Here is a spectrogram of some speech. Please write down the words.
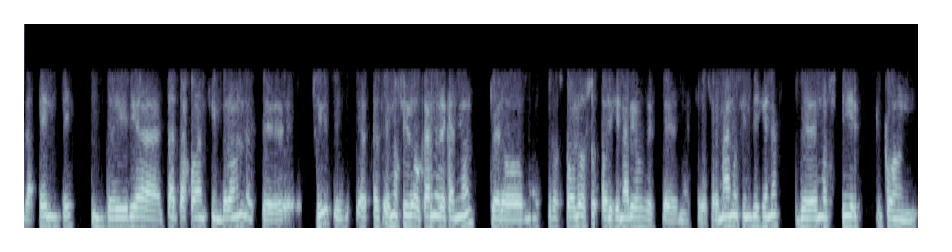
latente. Te diría Tata Juan Simbrón, este, sí, hemos sido carne de cañón, pero nuestros pueblos originarios, este, nuestros hermanos indígenas, debemos ir con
